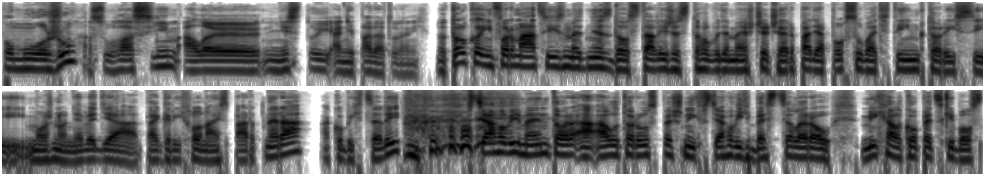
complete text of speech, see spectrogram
pomôžu a súhlasím, ale nestojí a nepadá to na nich. No toľko informácií sme dnes dostali, že z toho budeme ešte čerpať a posúvať tým, ktorí si možno nevedia tak rýchlo nájsť partnera, ako by chceli. Vzťahový mentor a autor úspešných vzťahových bestsellerov Michal Kopecký bol s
